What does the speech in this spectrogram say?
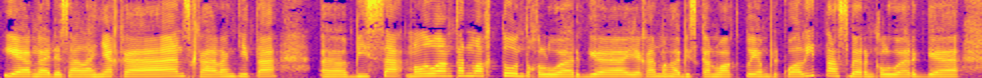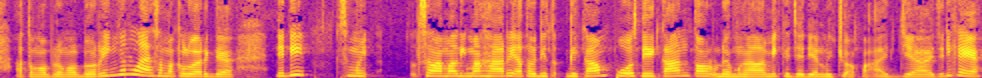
Ya nggak ada salahnya kan sekarang kita uh, bisa meluangkan waktu untuk keluarga ya kan? Menghabiskan waktu yang berkualitas bareng keluarga atau ngobrol-ngobrol ringan lah sama keluarga. Jadi semu selama lima hari atau di di kampus di kantor udah mengalami kejadian lucu apa aja. Jadi kayak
